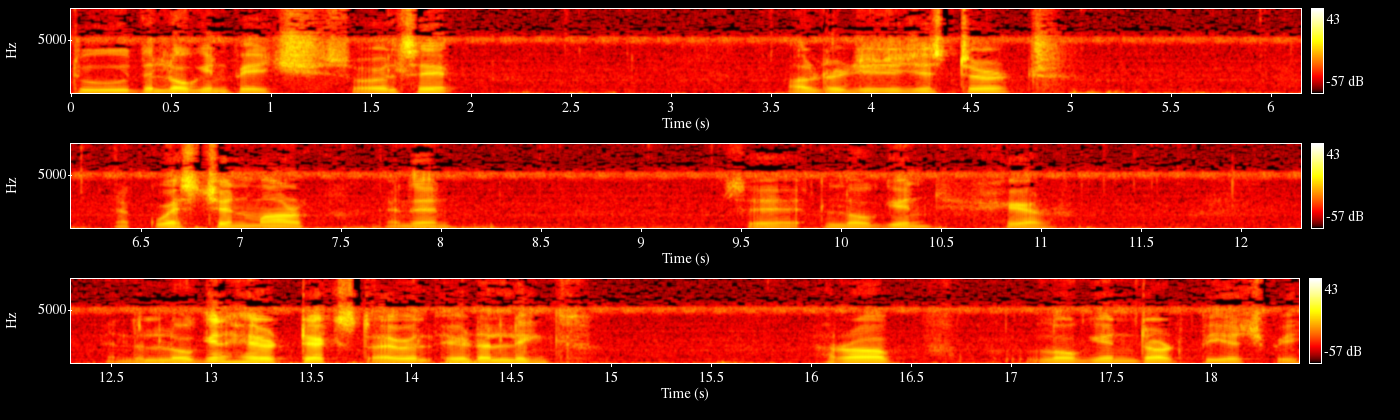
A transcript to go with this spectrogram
to the login page. So I'll say already registered a question mark and then say login here. In the login here text I will add a link. href login.php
